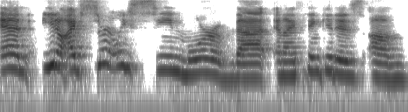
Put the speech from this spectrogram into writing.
And you know, I've certainly seen more of that, and I think it is um,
